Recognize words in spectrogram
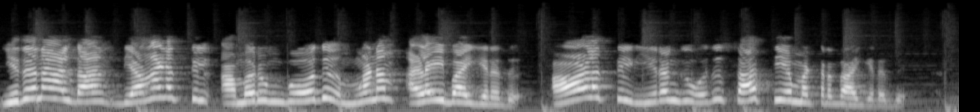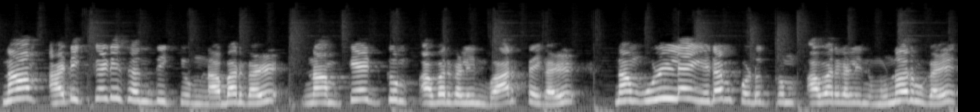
இதனால்தான் தியானத்தில் அமரும் போது மனம் அலைபாய்கிறது. ஆழத்தில் இறங்குவது சாத்தியமற்றதாகிறது. நாம் அடிக்கடி சந்திக்கும் நபர்கள் நாம் கேட்கும் அவர்களின் வார்த்தைகள் நம் உள்ளே இடம் கொடுக்கும் அவர்களின் உணர்வுகள்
